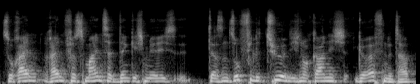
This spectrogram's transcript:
so rein, rein fürs Mindset denke ich mir, ich, da sind so viele Türen, die ich noch gar nicht geöffnet habe.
